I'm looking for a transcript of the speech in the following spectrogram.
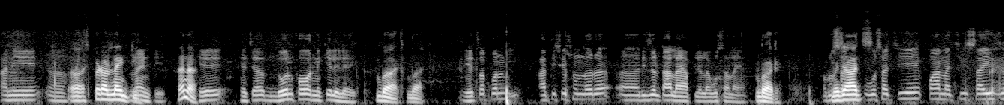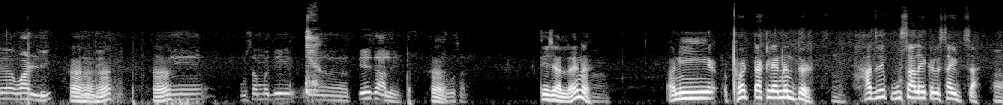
आणि स्पेडॉल नाईन्टी नाईन्टी है ना? हे ह्याच्या दोन फवारणी केलेल्या आहेत. बर बर. ह्याचा पण अतिशय सुंदर रिझल्ट आलाय आपल्याला ऊसाला या. बर. ऊसा- म्हणजे आज- ऊसाची पानाची साईज वाढली. हां हां. हां. हां. आणि ऊसामध्ये अं, तेज आले हां. ऊसात. ते झालं आहे ना? हां. आणि खत टाकल्यानंतर हं. हा जो एक ऊस आला इकडे साईडचा हां.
